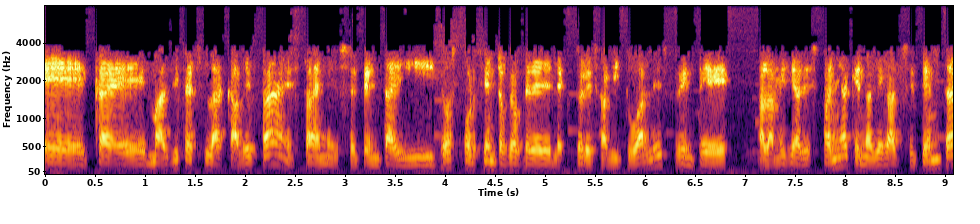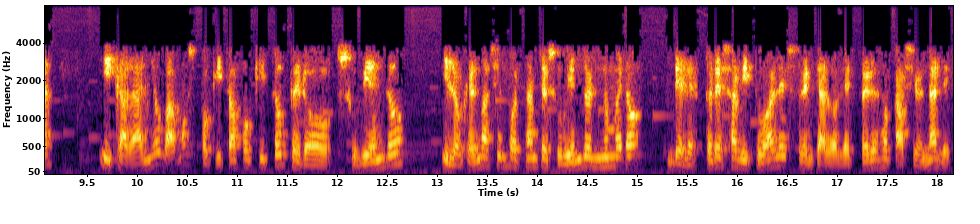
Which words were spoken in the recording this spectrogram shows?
eh, que Madrid es la cabeza, está en el 72% creo que de lectores habituales frente a la media de España, que no llega al 70%, y cada año vamos poquito a poquito, pero subiendo, y lo que es más importante, subiendo el número de lectores habituales frente a los lectores ocasionales.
